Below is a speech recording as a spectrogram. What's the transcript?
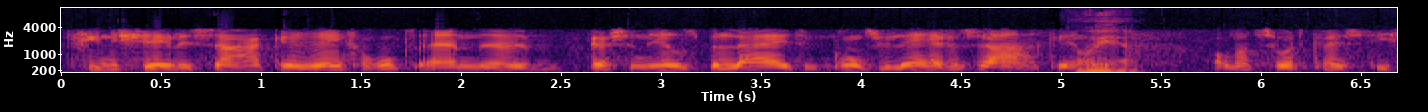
financiële zaken regelt en eh, personeelsbeleid en consulaire zaken. Oh ja. Al dat soort kwesties.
